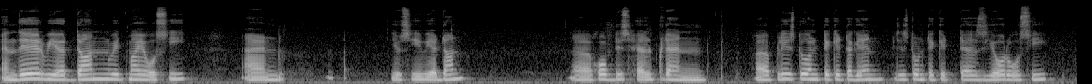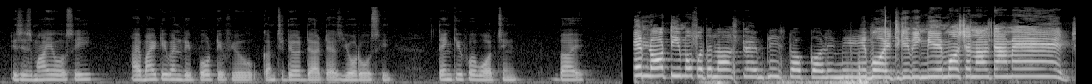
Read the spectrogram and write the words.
And there we are done with my OC and you see we are done. Uh, hope this helped. And uh, please don't take it again. Please don't take it as your OC this is my OC I might even report if you consider that as your OC Thank you for watching. Bye. I am not emo for the last time. Please stop calling me emo. It's giving me emotional damage.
